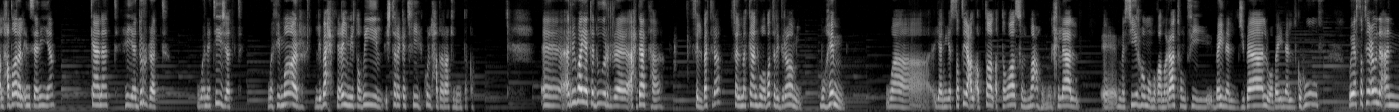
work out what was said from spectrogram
الحضارة الإنسانية كانت هي درة ونتيجة وثمار لبحث علمي طويل اشتركت فيه كل حضارات المنطقة. الرواية تدور أحداثها في البتراء فالمكان هو بطل درامي مهم ويعني يستطيع الأبطال التواصل معه من خلال مسيرهم ومغامراتهم في بين الجبال وبين الكهوف ويستطيعون أن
